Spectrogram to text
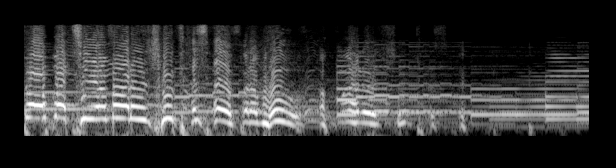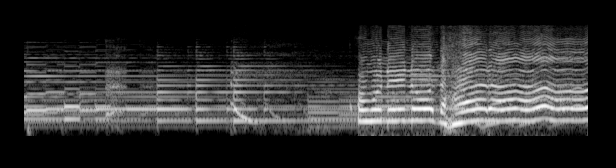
તો પછી અમારું શું થશે પ્રભુ? અમારું શું થશે? અમને નો ધારા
